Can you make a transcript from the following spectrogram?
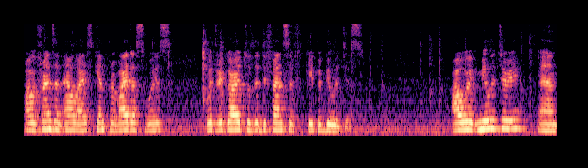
our friends and allies can provide us with with regard to the defensive capabilities. Our military and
